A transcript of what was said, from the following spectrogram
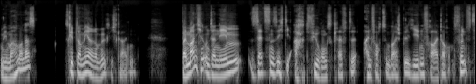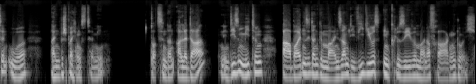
Wie machen wir das? Es gibt da mehrere Möglichkeiten. Bei manchen Unternehmen setzen sich die acht Führungskräfte einfach zum Beispiel jeden Freitag um 15 Uhr einen Besprechungstermin. Dort sind dann alle da und in diesem Meeting arbeiten sie dann gemeinsam die Videos inklusive meiner Fragen durch.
